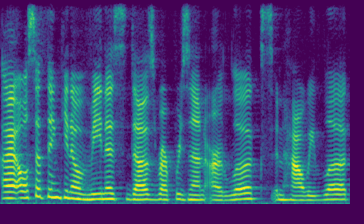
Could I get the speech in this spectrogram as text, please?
I also think, you know, Venus does represent our looks and how we look.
